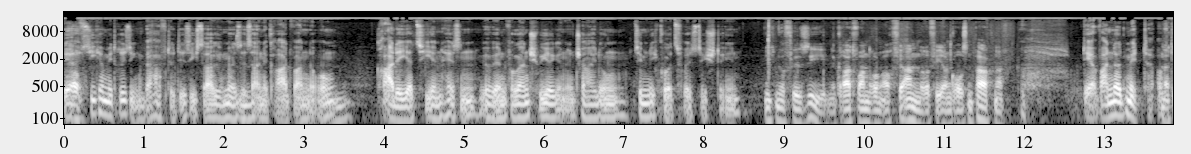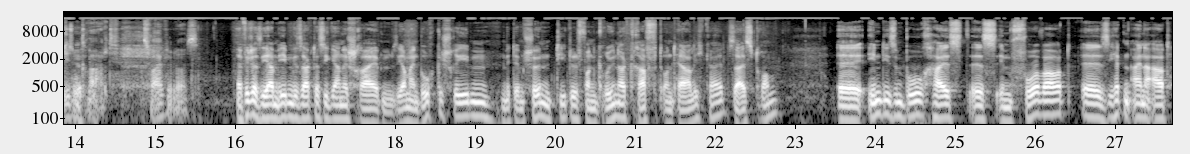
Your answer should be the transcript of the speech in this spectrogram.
Der sicher mit Risiken behaftet ist. Ich sage immer, es ist eine Gratwanderung. Gerade jetzt hier in Hessen. Wir werden vor ganz schwierigen Entscheidungen ziemlich kurzfristig stehen. Nicht nur für Sie, eine Gratwanderung auch für andere, für Ihren großen Partner. Der wandert mit auf Natürlich. diesem Grat. Zweifellos. Herr Fischer, Sie haben eben gesagt, dass Sie gerne schreiben. Sie haben ein Buch geschrieben mit dem schönen Titel von grüner Kraft und Herrlichkeit, sei es drum. Äh, In diesem Buch heißt es im Vorwort, äh, Sie hätten eine Art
